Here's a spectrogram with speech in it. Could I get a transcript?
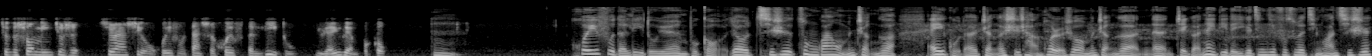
这个说明就是虽然是有恢复，但是恢复的力度远远不够。嗯。恢复的力度远远不够。就其实纵观我们整个 A 股的整个市场，或者说我们整个呃这个内地的一个经济复苏的情况，其实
